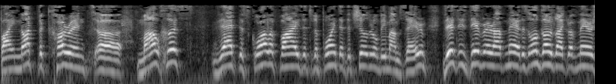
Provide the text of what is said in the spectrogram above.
by not the current uh, malchus, that disqualifies it to the point that the children will be mamzerim. This is divrei Rav Meir. This all goes like Rav Meir's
